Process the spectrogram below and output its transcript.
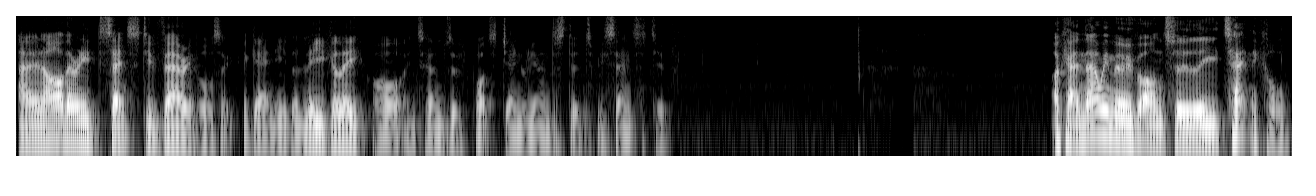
And are there any sensitive variables, again, either legally or in terms of what's generally understood to be sensitive? Okay, and now we move on to the technical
